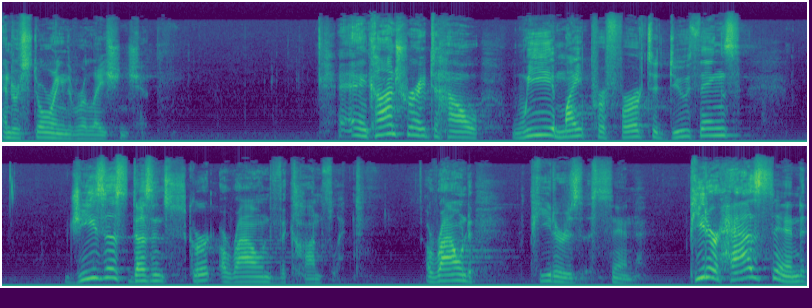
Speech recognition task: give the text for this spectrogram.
and restoring the relationship. And contrary to how we might prefer to do things, Jesus doesn't skirt around the conflict, around Peter's sin. Peter has sinned,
